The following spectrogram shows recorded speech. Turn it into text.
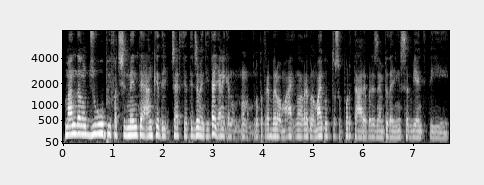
mandano giù più facilmente anche dei, certi atteggiamenti italiani che non, non, non, potrebbero mai, non avrebbero mai potuto sopportare, per esempio, dagli inservienti di,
